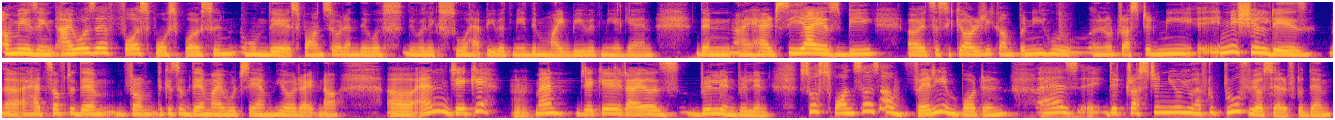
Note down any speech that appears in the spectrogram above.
amazing! I was their first post person whom they sponsored, and they was they were like so happy with me. They might be with me again. Then I had CISB. Uh, it's a security company who you know trusted me initial days. Uh, hats off to them. From because of them, I would say I'm here right now. Uh, and JK, man, JK Tyres, brilliant, brilliant. So sponsors are very important as uh, they trust in you. You have to prove yourself to them,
